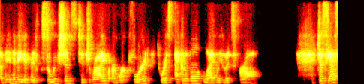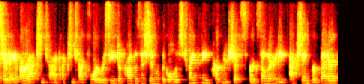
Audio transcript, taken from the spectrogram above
of innovative solutions to drive our work forward towards equitable livelihoods for all. Just yesterday, our action track, Action Track 4, received a proposition with the goal of strengthening partnerships for accelerating action for better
